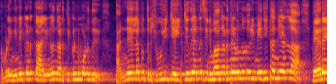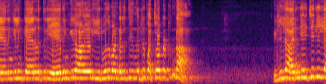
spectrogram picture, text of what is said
നമ്മൾ ഇങ്ങനെയൊക്കെയാണ് കാര്യങ്ങൾ നടത്തിക്കൊണ്ട് പോണത്. തന്നെയല്ല ഇപ്പോൾ തൃശ്ശൂർ ജയിച്ചത് തന്നെ സിനിമാ നടനാണെന്നുള്ള ഒരു ഇമേജിൽ തന്നെയാണല്ല. വേറെ ഏതെങ്കിലും കേരളത്തിൽ ഏതെങ്കിലും ആളുകൾ ഇരുപത് മണ്ഡലത്തിൽ നിന്നിട്ട് പച്ചവട്ടിട്ടുണ്ടാ? ഇല്ലില്ല ആരും ജയിച്ചില്ലില്ല.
